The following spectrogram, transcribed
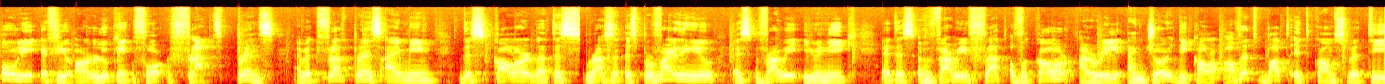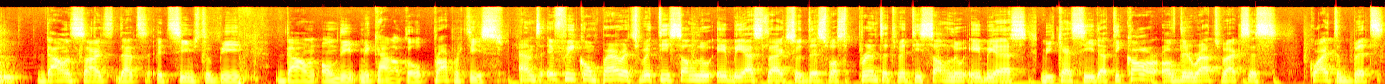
only if you are looking for flat prints. And with flat prints, I mean this color that this resin is providing you is very unique. It is a very flat of a color. I really enjoy the color of it, but it comes with the downside that it seems to be down on the mechanical properties. And if we compare it with the Sunlu ABS like, so this was printed with the Sunlu ABS, we can see that the color of the red wax is quite a bit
